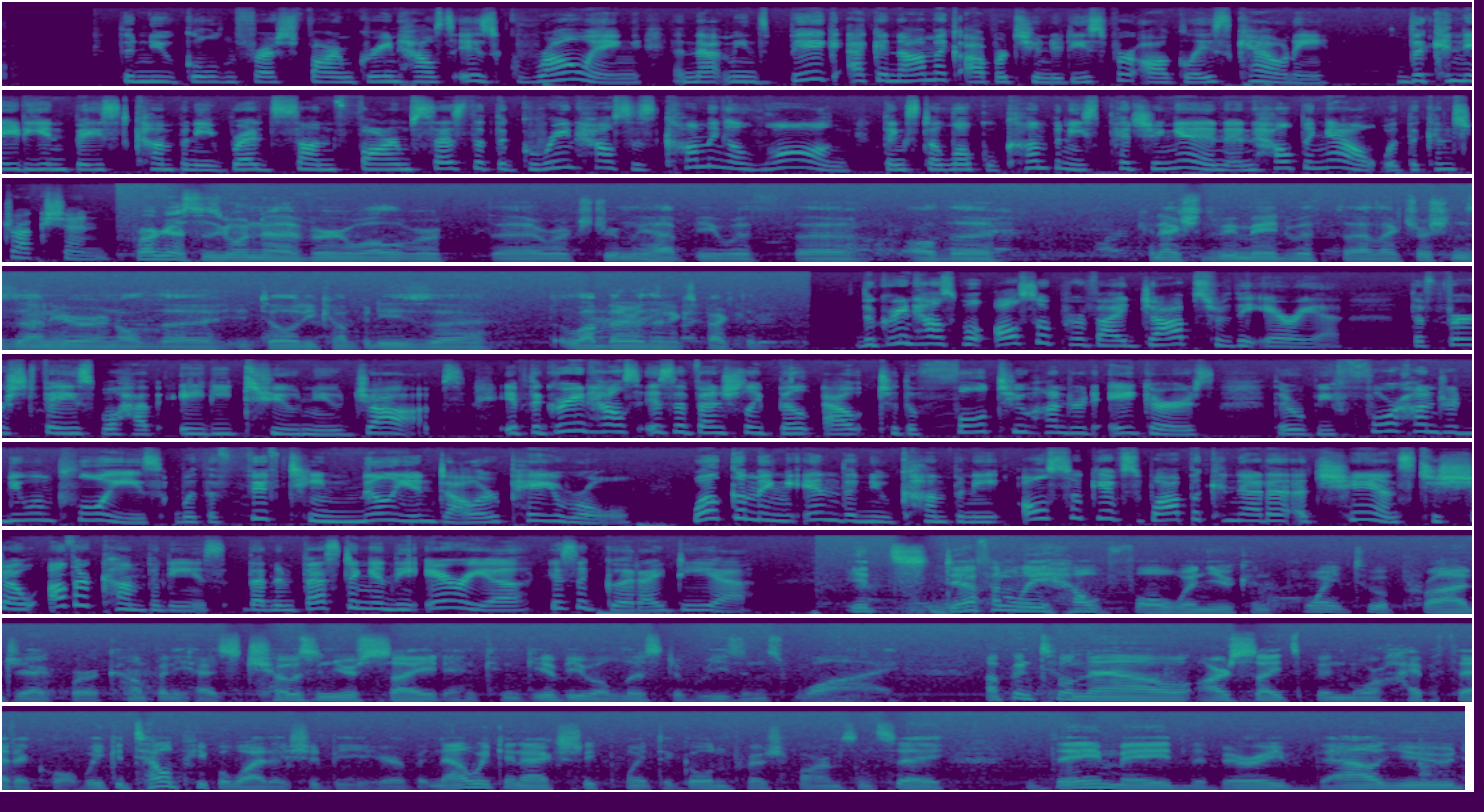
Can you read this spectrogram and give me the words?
The new Golden Fresh Farm greenhouse is growing, and that means big economic opportunities for Auglaize County. The Canadian based company Red Sun Farm says that the greenhouse is coming along thanks to local companies pitching in and helping out with the construction. Progress is going uh, very well. We're, uh, we're extremely happy with uh, all the connections we made with uh, electricians down here and all the utility companies. Uh, a lot better than expected. The greenhouse will also provide jobs for the area. The first phase will have 82 new jobs. If the greenhouse is eventually built out to the full 200 acres, there will be 400 new employees with a $15 million payroll. Welcoming in the new company also gives Wapakoneta a chance to show other companies that investing in the area is a good idea. It's definitely helpful when you can point to a project where a company has chosen your site and can give you a list of reasons why. Up until now, our site's been more hypothetical. We could tell people why they should be here, but now we can actually point to Golden Fresh Farms and say they made the very valued,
